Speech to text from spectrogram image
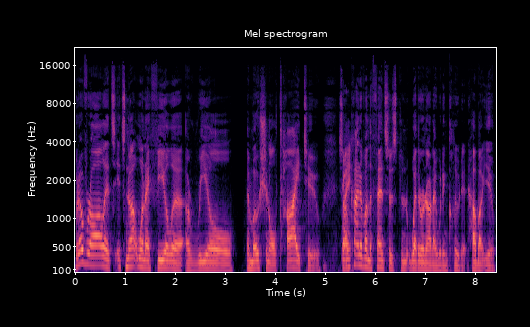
But overall, it's it's not one I feel a, a real emotional tie to. So I'm kind of on the fence as to whether or not I would include it. How about you?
